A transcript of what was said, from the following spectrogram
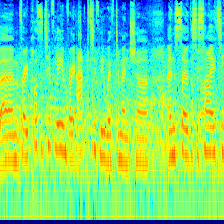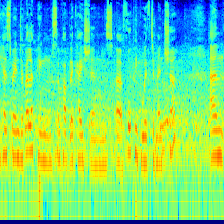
um, very positively and very actively with dementia. And so the Society has been developing some publications uh, for people with dementia and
